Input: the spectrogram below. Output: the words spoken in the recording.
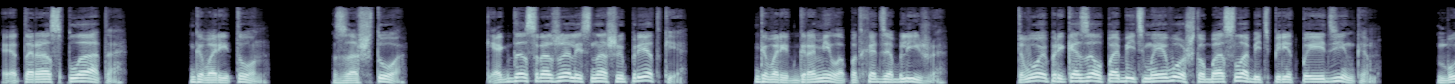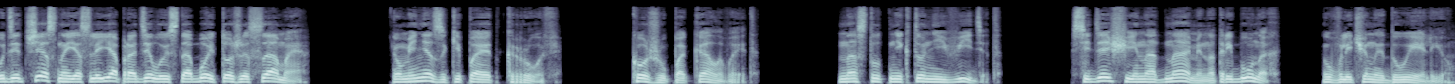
«Это расплата», — говорит он. За что? Когда сражались наши предки, говорит Громила, подходя ближе, твой приказал побить моего, чтобы ослабить перед поединком. Будет честно, если я проделаю с тобой то же самое. У меня закипает кровь. Кожу покалывает. Нас тут никто не видит. Сидящие над нами на трибунах увлечены дуэлью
